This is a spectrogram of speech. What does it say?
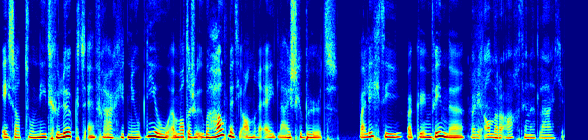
is dat toen niet gelukt? En vraag je het nu opnieuw? En wat is er überhaupt met die andere eetlijst gebeurd? Waar ligt die? Waar kun je hem vinden? Bij die andere acht in het laadje.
